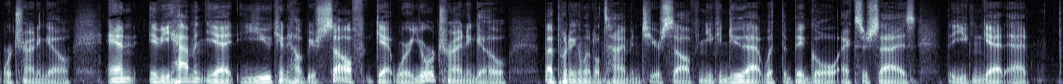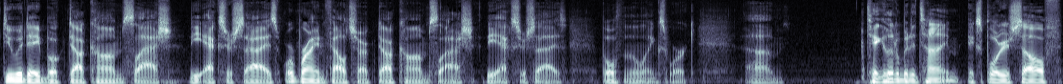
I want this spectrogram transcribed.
we're trying to go. And if you haven't yet, you can help yourself get where you're trying to go by putting a little time into yourself. And you can do that with the big goal exercise that you can get at doadaybook.com slash the exercise or bryanfalchuk.com slash the exercise. Both of the links work. Um, take a little bit of time, explore yourself,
